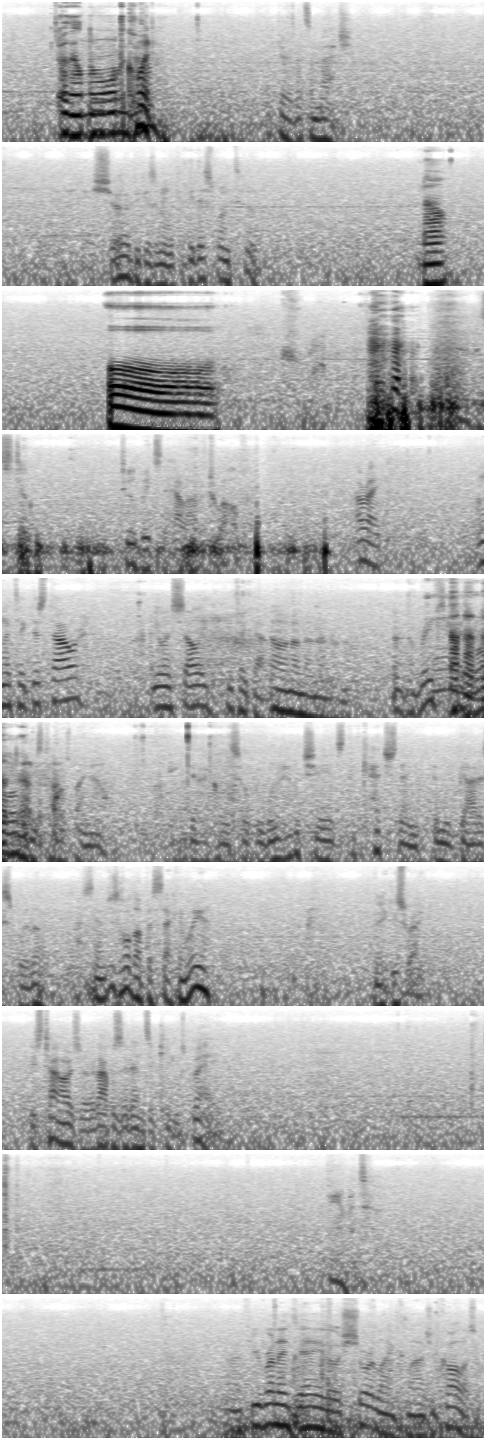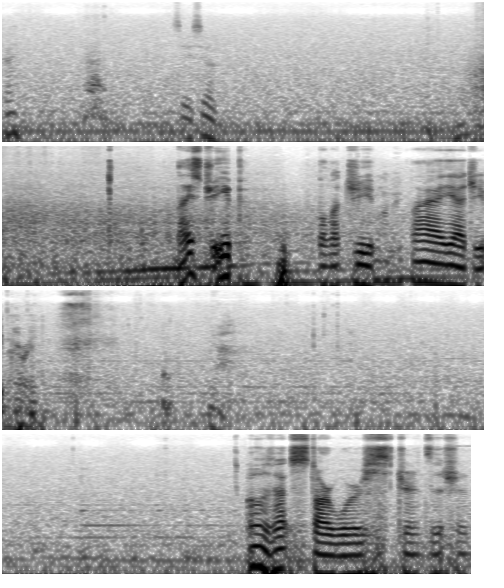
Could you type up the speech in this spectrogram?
We're the only one with the coin. down? Right there, that's a match. Sure? Because I mean, it could be this one too. No. Oh. Crap. Still, two beats the hell out of twelve. All right. I'm gonna take this tower. You and Sully, you take that. No, no, no, no, no, no. The Rafe's No, guys no, are all over these towers by now. Exactly. So if we want to have a chance to catch them, then we've got to split up. Sam, just hold up a second, will you? Nate, he's right. These towers are at opposite ends of King's Bay. Damn it. Uh, if you run into any of those shoreline clowns, you call us, okay? See you soon. Nice Jeep. Well, not Jeep. Come on, Nate. Ah, yeah, Jeep. Yeah. Oh, is that Star Wars transition?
